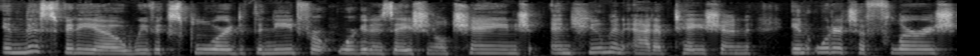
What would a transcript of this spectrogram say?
In this video, we've explored the need for organizational change and human adaptation in order to flourish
